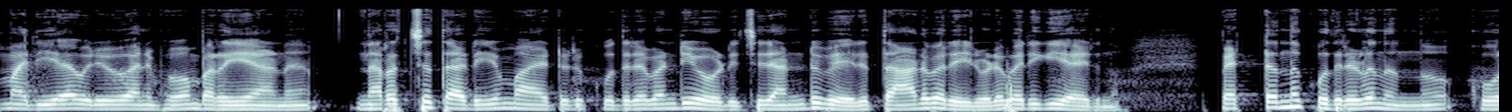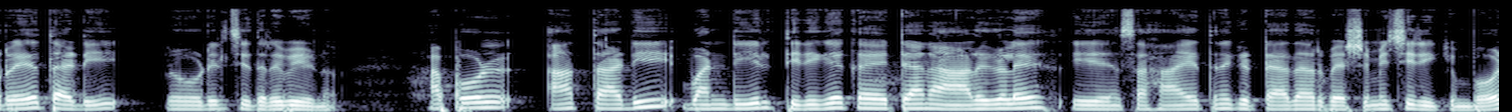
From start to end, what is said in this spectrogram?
മരിയ ഒരു അനുഭവം പറയുകയാണ് നിറച്ച് തടിയുമായിട്ടൊരു കുതിരവണ്ടി ഓടിച്ച് രണ്ടുപേര് താഴ്വരയിലൂടെ വരികയായിരുന്നു. പെട്ടെന്ന് കുതിരകൾ നിന്നു കുറേ തടി റോഡിൽ ചിതറി വീണു. അപ്പോൾ ആ തടി വണ്ടിയിൽ തിരികെ കയറ്റാൻ ആളുകളെ സഹായത്തിന് കിട്ടാതെ അവർ വിഷമിച്ചിരിക്കുമ്പോൾ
